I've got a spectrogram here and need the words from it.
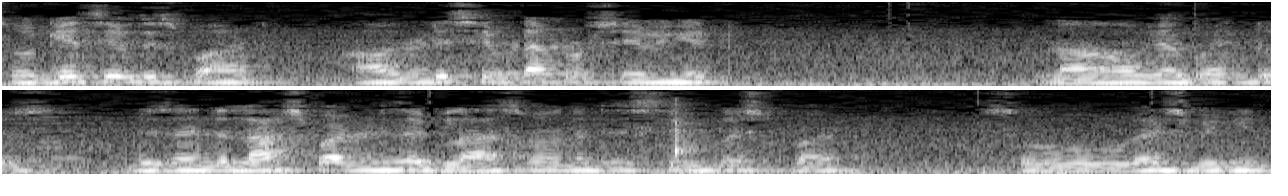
So again save this part. I already saved, I'm not saving it. Now we are going to design the last part, that is a glass one, that is the simplest part. So let's begin.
